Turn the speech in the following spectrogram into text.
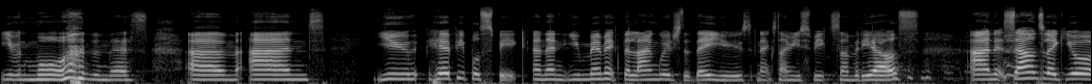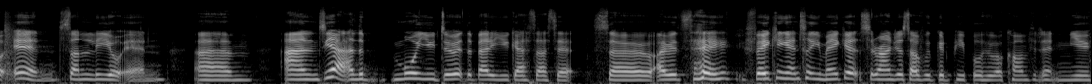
even more than this, um, and you hear people speak, and then you mimic the language that they use next time you speak to somebody else, and it sounds like you're in. Suddenly, you're in. Um, and yeah, and the more you do it, the better you get at it. So I would say faking it until you make it. Surround yourself with good people who are confident in you.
